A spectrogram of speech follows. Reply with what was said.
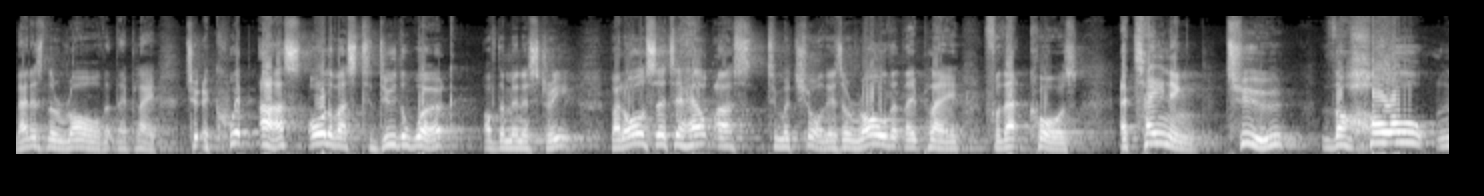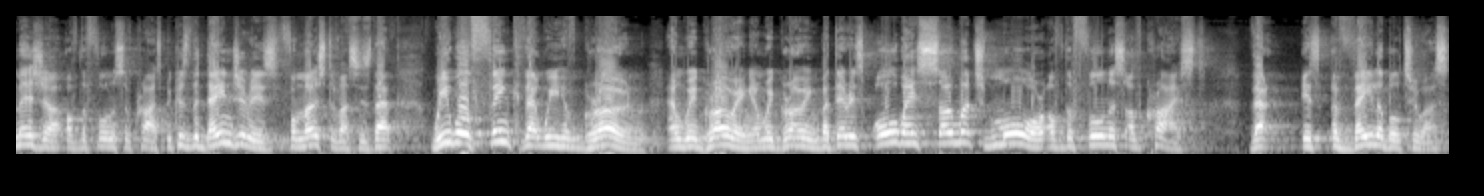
That is the role that they play. To equip us, all of us, to do the work of the ministry, but also to help us to mature. There's a role that they play for that cause, attaining to the whole measure of the fullness of Christ. Because the danger is, for most of us, is that we will think that we have grown and we're growing and we're growing, but there is always so much more of the fullness of Christ that is available to us.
